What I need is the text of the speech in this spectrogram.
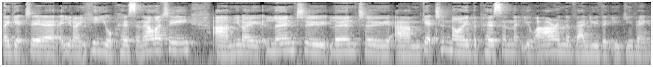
They get to, you know, hear your personality. Um, you know, learn to learn to um, get to know the person that you are and the value that you're giving.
